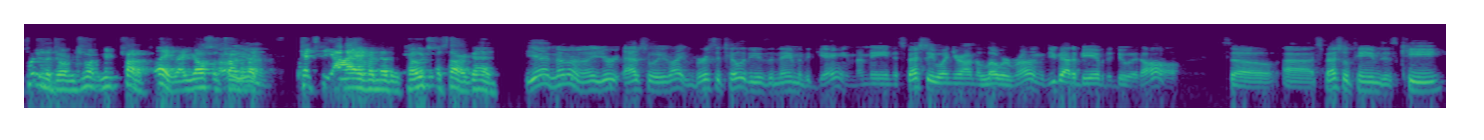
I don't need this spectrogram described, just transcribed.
foot in the door. But you want, you're trying to play, right? You're also oh, trying oh, yeah. to like catch the eye of another coach. Oh, sorry, go ahead. Yeah, no, no, no. You're absolutely right. Versatility is the name of the game. I mean, especially when you're on the lower rungs, you got to be able to do it all. So, uh, special teams is key.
